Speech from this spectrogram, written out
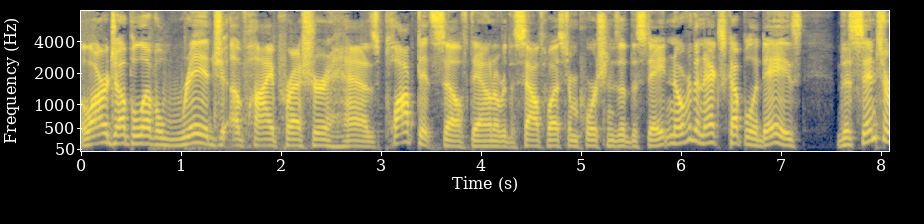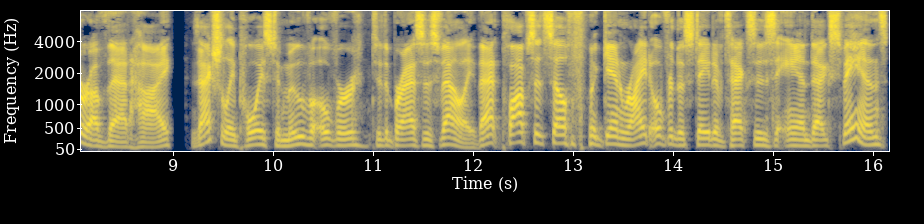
A large upper level ridge of high pressure has plopped itself down over the southwestern portions of the state, and over the next couple of days, the center of that high is actually poised to move over to the Brazos Valley. That plops itself again right over the state of Texas and expands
